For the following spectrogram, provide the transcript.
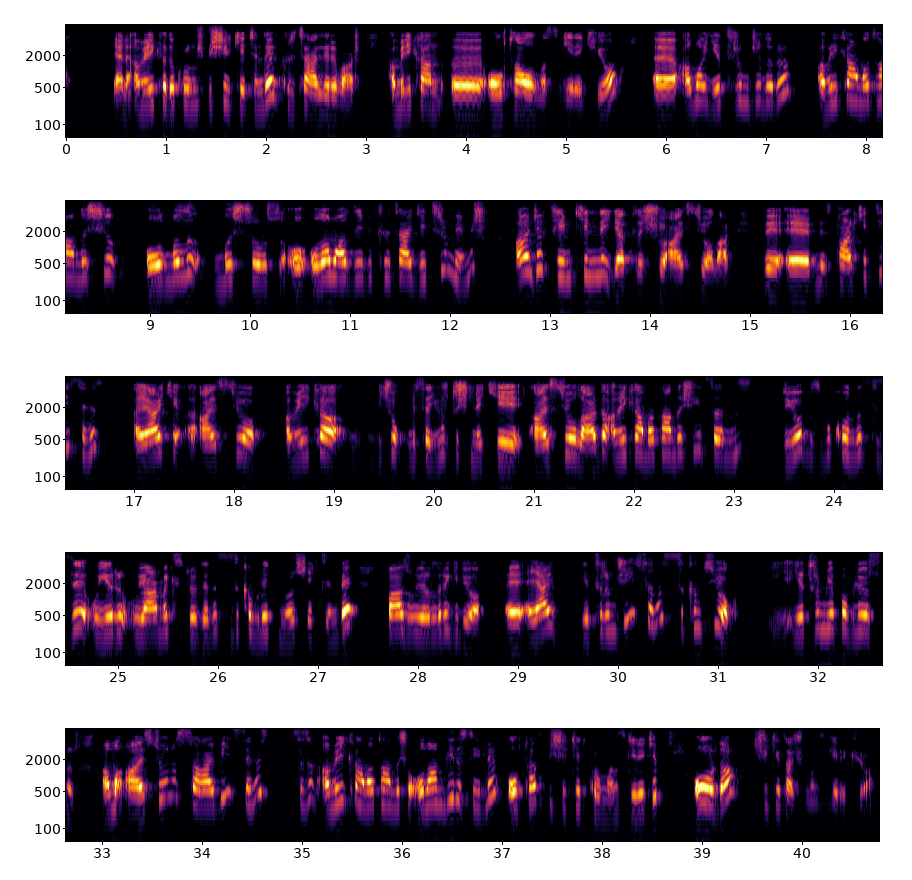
Yani Amerika'da kurulmuş bir şirketin de kriterleri var. Amerikan e, ortağı olması gerekiyor. E, ama yatırımcıları Amerikan vatandaşı olmalı sorusu olamaz diye bir kriter getirilmemiş. Ancak temkinli yaklaşıyor ICO'lar. Ve e, fark ettiyseniz eğer ki ICO Amerika birçok mesela yurt dışındaki ICO'larda Amerikan vatandaşıysanız diyor biz bu konuda size uyarı uyarmak istiyoruz ya da sizi kabul etmiyoruz şeklinde bazı uyarılara gidiyor. Ee, eğer yatırımcıysanız sıkıntı yok. Yatırım yapabiliyorsunuz. Ama ICO'nun sahibiyseniz sizin Amerikan vatandaşı olan birisiyle ortak bir şirket kurmanız gerekip orada şirket açmanız gerekiyor.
